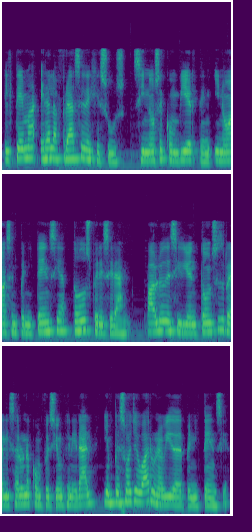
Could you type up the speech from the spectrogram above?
El tema era la frase de Jesús, si no se convierten y no hacen penitencia, todos perecerán. Pablo decidió entonces realizar una confesión general y empezó a llevar una vida de penitencia.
